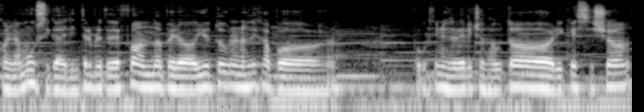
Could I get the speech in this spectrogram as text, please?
con la música del intérprete de fondo, pero YouTube no nos deja por, por cuestiones de derechos de autor y qué sé yo.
